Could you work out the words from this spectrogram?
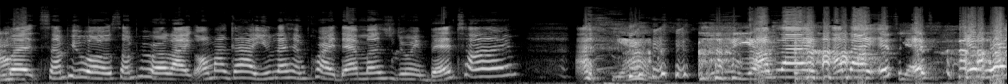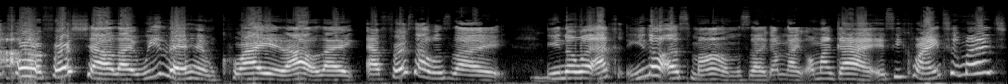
Mm-hmm. But some people, some people are like, "Oh my God, you let him cry that much during bedtime." Yeah, I'm like, I'm like, it's, yes. it's it worked for our first child. Like we let him cry it out. Like at first, I was like, you know what? I, you know us moms. Like I'm like, oh my god, is he crying too much?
